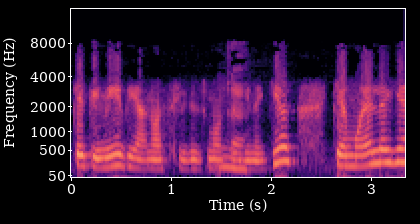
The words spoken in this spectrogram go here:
και την ίδια ο αθλητισμός Ναι. ο γυναικείος και μου έλεγε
